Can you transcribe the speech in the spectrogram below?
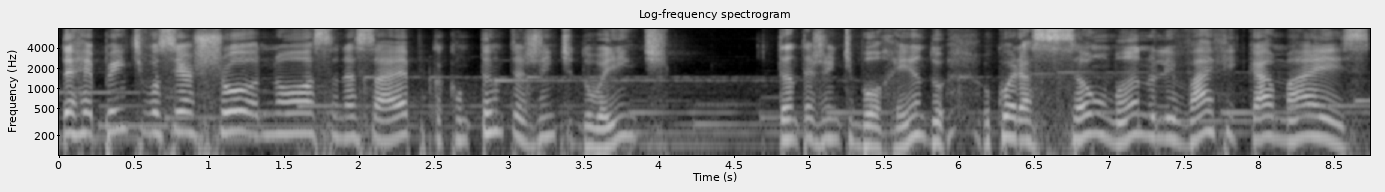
de repente você achou, nossa, nessa época com tanta gente doente, tanta gente morrendo, o coração humano ele vai ficar mais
